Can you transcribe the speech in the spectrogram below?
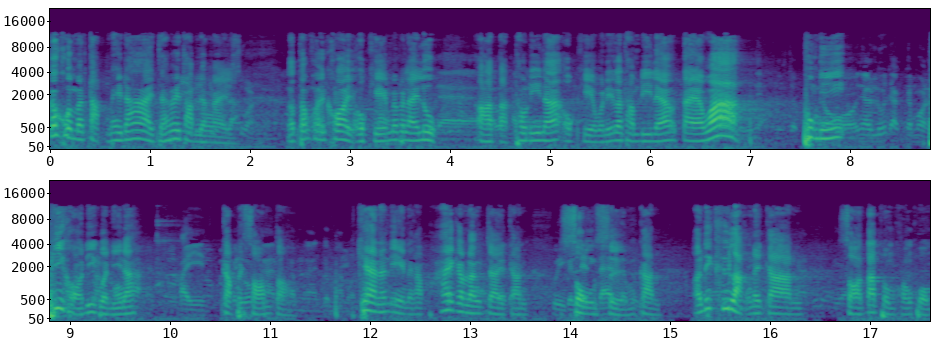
ก็คนมาตัดไม่ได้จะให้ทำยังไงล่ะ เราต้องค่อยๆ โอเค ไม่เป็นไรลูกอ่าตัดเท่านี้นะ โอเค วันนี้เราทำดีแล้ว แต่ว่าพรุ่งนี้พี่ขอดีกว่านี้นะ กลับไปซ้อมต่อ แค่นั้นเองนะครับ ให้กำลังใจกันส่งเสริมกัน อันนี้คือหลักในการสอนตัดผมของผม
